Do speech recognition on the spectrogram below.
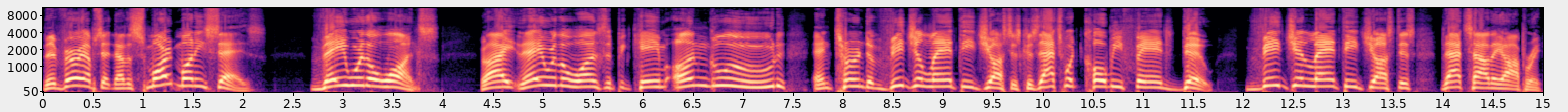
They're very upset. Now, the smart money says they were the ones, right? They were the ones that became unglued and turned to vigilante justice because that's what Kobe fans do. Vigilante justice. That's how they operate.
